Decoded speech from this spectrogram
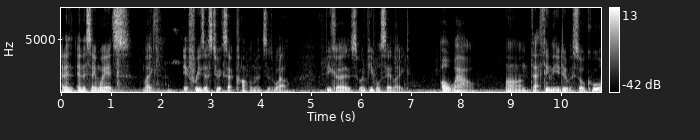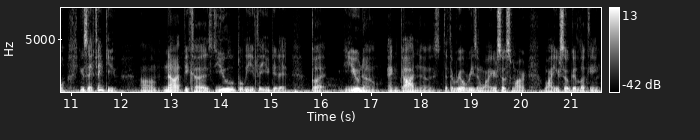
And in, in the same way, it's like it frees us to accept compliments as well. because when people say like, "Oh wow, um, that thing that you did was so cool," you can say thank you, um, not because you believe that you did it, but you know and God knows that the real reason why you're so smart, why you're so good looking,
